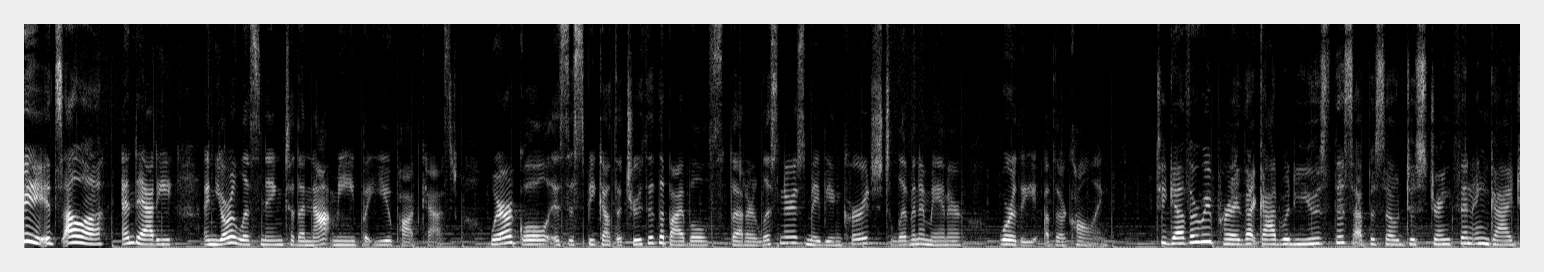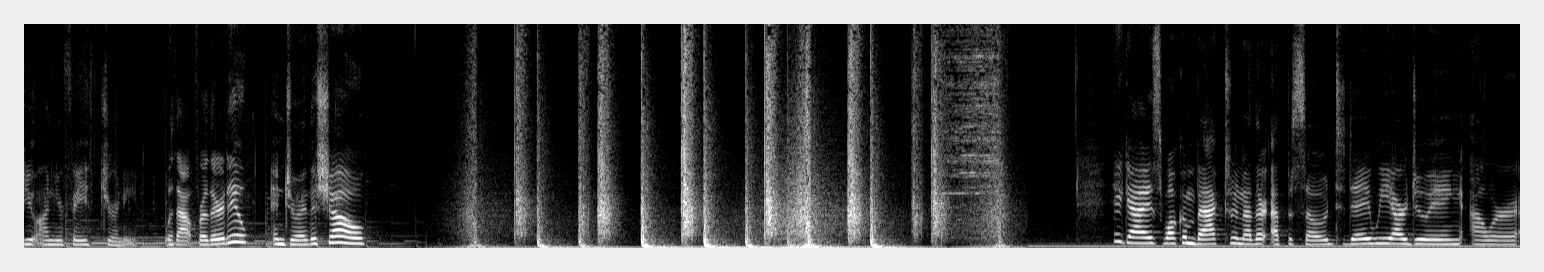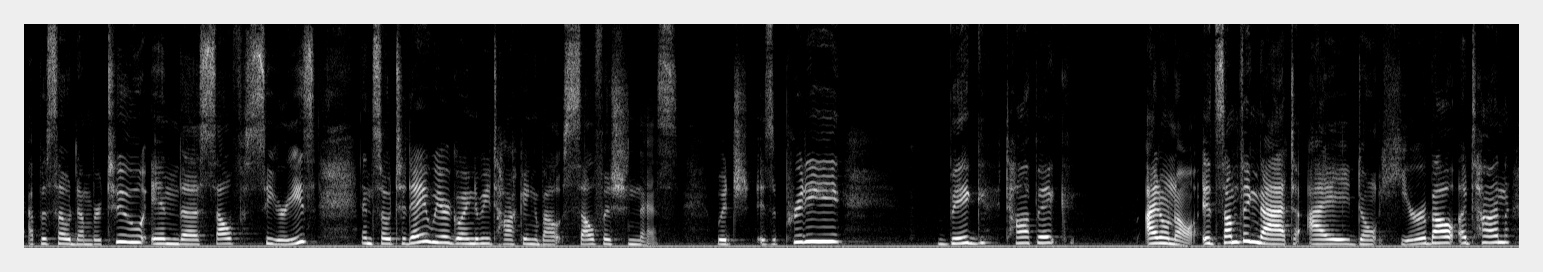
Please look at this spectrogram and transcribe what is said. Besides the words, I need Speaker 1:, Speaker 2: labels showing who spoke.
Speaker 1: Hey, it's Ella.
Speaker 2: and Addie, and you're listening to the Not Me But You podcast, where our goal is to speak out the truth of the Bible so that our listeners may be encouraged to live in a manner worthy of their calling.
Speaker 1: Together we pray that God would use this episode to strengthen and guide you on your faith journey.
Speaker 2: Without further ado,
Speaker 1: Enjoy the show. Hey guys, welcome back to another episode. Today we are doing our episode number two in the self series. And so today we are going to be talking about selfishness, which is a pretty big topic. I don't know. It's something that I don't hear about a ton,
